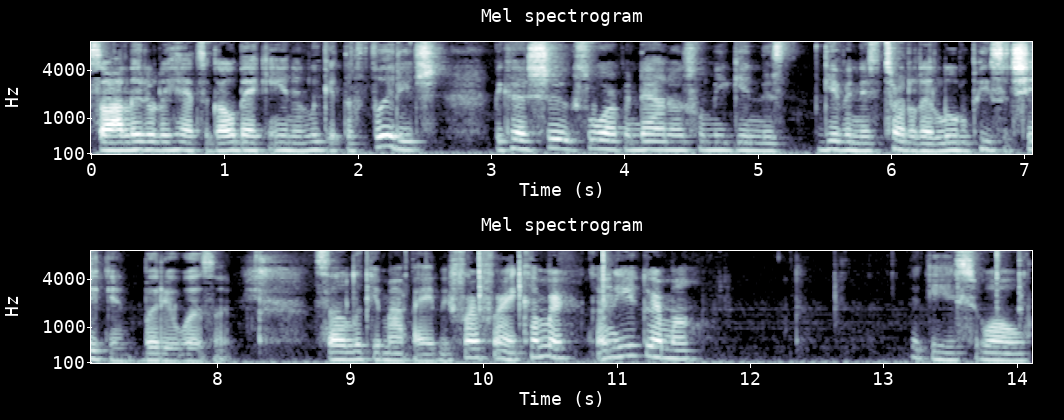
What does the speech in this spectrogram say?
So I literally had to go back in and look at the footage because Suge swore up and down it was for me getting this, giving this turtle that little piece of chicken, but it wasn't. So look at my baby. Frank, Frank, come here. Come to your grandma. Look at his swole,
